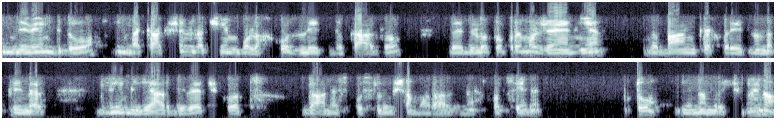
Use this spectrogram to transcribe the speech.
in ne vem kdo in na kakšen način bo lahko z leti dokazal, da je bilo to premoženje v bankah vredno naprimer dve milijardi več, kot danes poslušamo razne ocene. To je namreč nujno,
